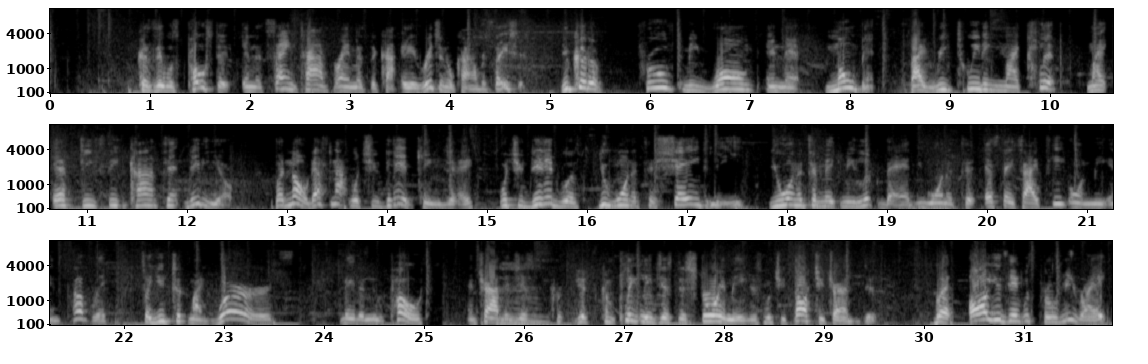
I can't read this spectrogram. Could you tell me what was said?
because it was posted in the same time frame as the, the original conversation you could have proved me wrong in that moment by retweeting my clip, my FGC content video. But no, that's not what you did, King Jae. What you did was you wanted to shade me. You wanted to make me look bad. You wanted to SHIT on me in public. So you took my words, made a new post, and tried mm. to just hmm. just completely just destroy me. Is what you thought you tried to do. But all you did was prove me right.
